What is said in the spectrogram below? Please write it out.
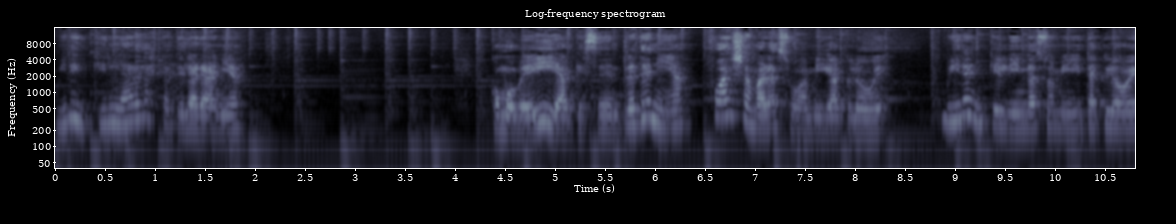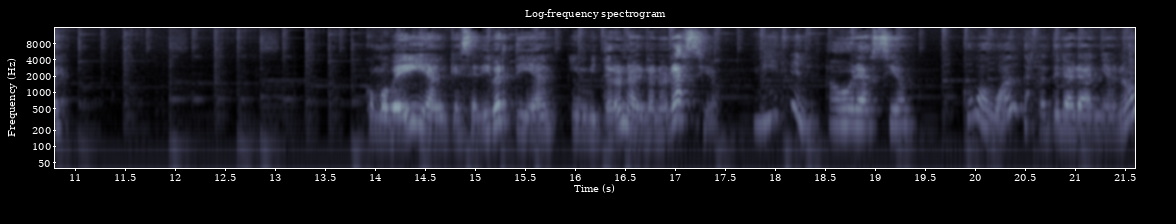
Miren qué larga esta telaraña. Como veía que se entretenía, fue a llamar a su amiga Chloe. Miren qué linda su amiguita Chloe. Como veían que se divertían, invitaron al gran Horacio. Miren a Horacio, cómo aguanta esta telaraña, ¿no?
